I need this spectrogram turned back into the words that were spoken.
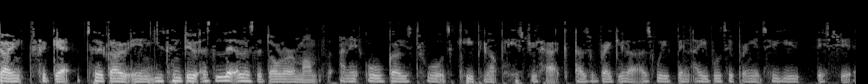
don't forget to go in. You can do as little as a dollar a month, and it all goes towards keeping up History Hack as regular as we've been able to bring it to you this year.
